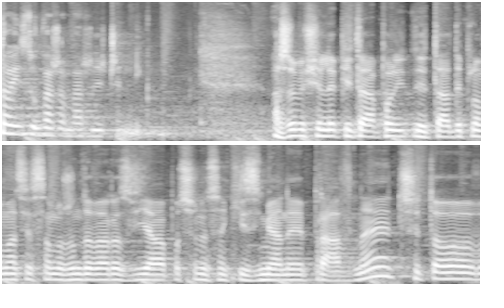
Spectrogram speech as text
To jest uważam ważny czynnik. A żeby się lepiej ta, ta dyplomacja samorządowa rozwijała, potrzebne są jakieś zmiany prawne, czy to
